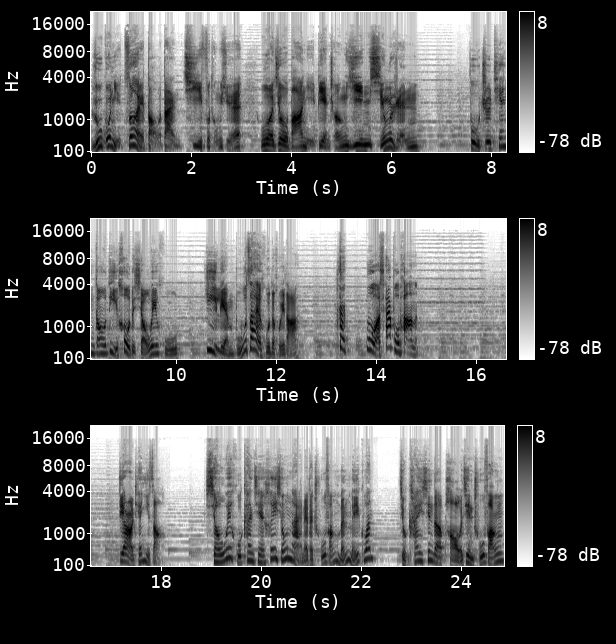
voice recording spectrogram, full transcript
如果你再捣蛋欺负同学。”我就把你变成隐形人。不知天高地厚的小威虎，一脸不在乎的回答：“哼，我才不怕呢。”第二天一早，小威虎看见黑熊奶奶的厨房门没关，就开心的跑进厨房，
